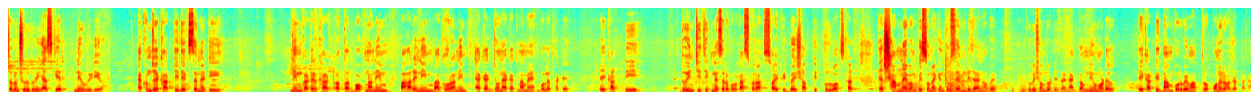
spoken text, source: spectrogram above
চলুন শুরু করি আজকের নিউ ভিডিও এখন যে খাটটি দেখছেন, এটি নিম কাঠের খাট, অর্থাৎ বকনা নিম, পাহাড়ি নিম বা ঘোড়া নিম, এক একজন এক এক নামে বলে থাকে। এই খাটটি দুই ইঞ্চি থিকনেসের ওপর কাজ করা, ছয় ফিট বাই সাত ফিট ফুল বক্স খাট। এর সামনে এবং পেছনে কিন্তু সেম ডিজাইন হবে। খুবই সুন্দর ডিজাইন, একদম নিউ মডেল। এই খাটটির দাম পড়বে মাত্র পনেরো হাজার টাকা।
